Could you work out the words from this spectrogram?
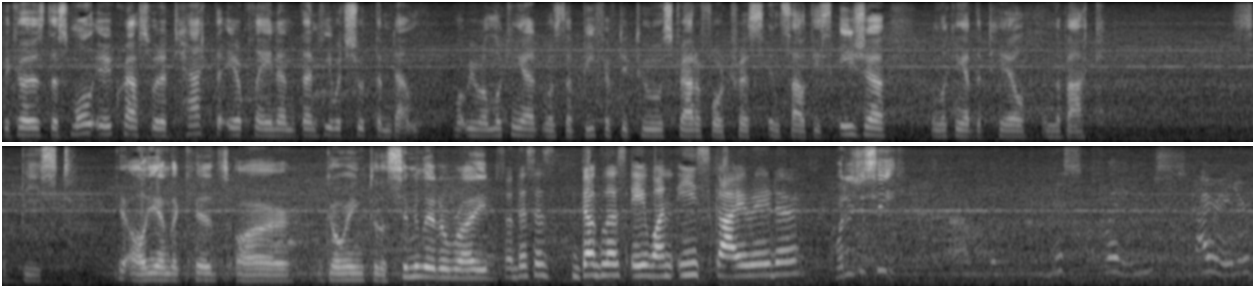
because the small aircrafts would attack the airplane and then he would shoot them down. What we were looking at was the B-52 Stratofortress in Southeast Asia. We're looking at the tail in the back. It's a beast. Okay, Alia and the kids are going to the simulator ride. So this is Douglas A1E Sky Raider. What did you see? Um, this plane, Sky Raider,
